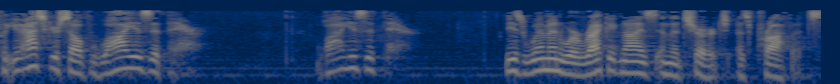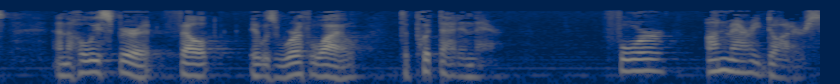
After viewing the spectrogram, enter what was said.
But you ask yourself, why is it there? Why is it there? These women were recognized in the church as prophets, and the Holy Spirit felt it was worthwhile to put that in there. For unmarried daughters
